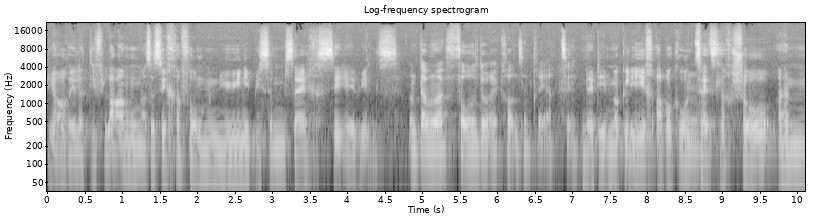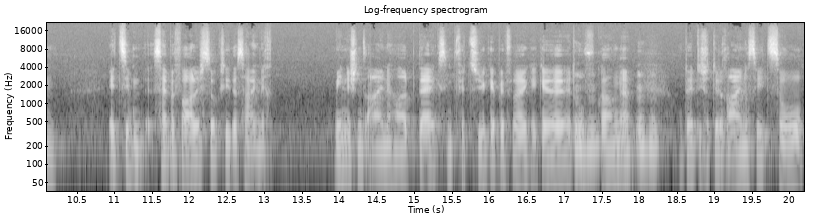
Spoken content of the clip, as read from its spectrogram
ja, relativ lang. Also sicher vom 9 bis um 6 jeweils. Und da muss man voll durchkonzentriert sein? Nicht immer gleich, aber grundsätzlich mhm. schon. Ähm, Jetzt im selben Fall war es so, dass eigentlich mindestens eineinhalb Tage sind für Zeugenbefragungen mhm. draufgegangen. Mhm. Und dort ist natürlich einerseits so,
